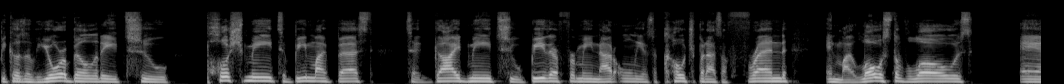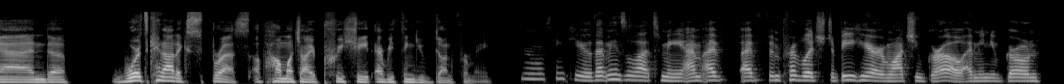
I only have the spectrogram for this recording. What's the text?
because of your ability to push me to be my best, to guide me, to be there for me, not only as a coach, but as a friend in my lowest of lows. And uh, words cannot express of how much I appreciate everything you've done for me. Oh, thank you. That means a lot to me. I'm I've I've been privileged to be here and watch you grow. I mean, you've grown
